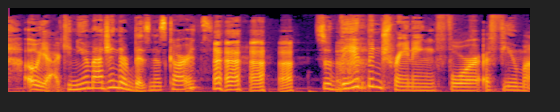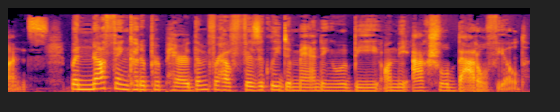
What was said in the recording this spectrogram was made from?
oh, yeah. Can you imagine their business cards? so they had been training for a few months, but nothing could have prepared them for how physically demanding it would be on the actual battlefield.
